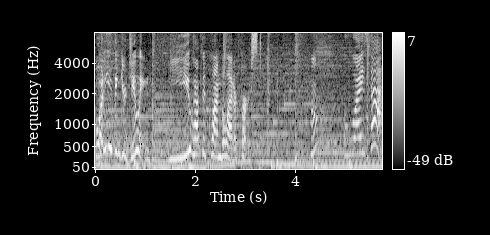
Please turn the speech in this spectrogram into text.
What do you think you're doing? You have to climb the ladder first. Huh? Why is that?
